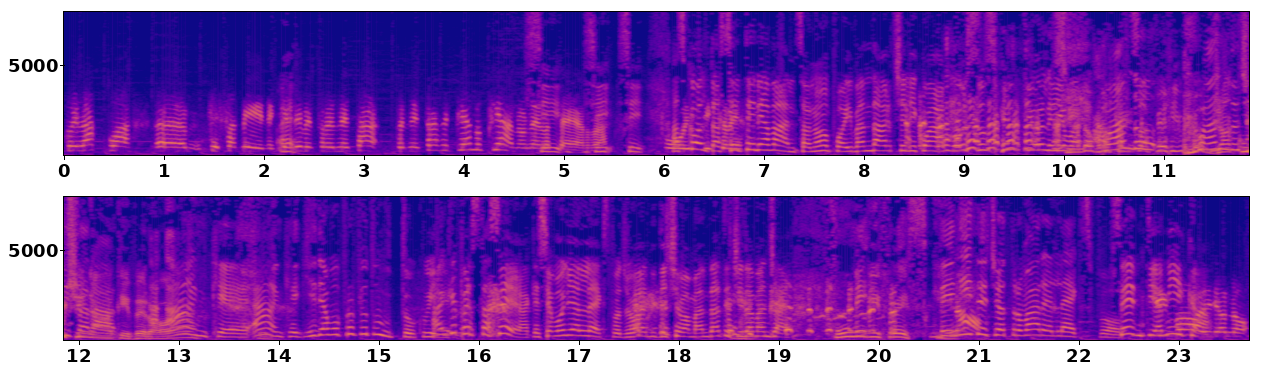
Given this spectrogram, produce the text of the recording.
quell'acqua ehm, che fa bene, che Eh. deve penetra- penetrare piano piano nella Sì, terra. sì, sì. Poi Ascolta, se crea- te ne avanzano, puoi mandarceli qua a Corso Sentione, io Sì, vado qua per Quando, sapere i quando Già ci cucinati, sarà- però, eh. Anche, anche, chiediamo proprio tutto qui. Anche per stasera, che siamo lì all'Expo, Giovanni diceva mandateci da mangiare. Funghi freschi. Veniteci a trovare all'Expo. Senti, Ci amica, vogliono,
